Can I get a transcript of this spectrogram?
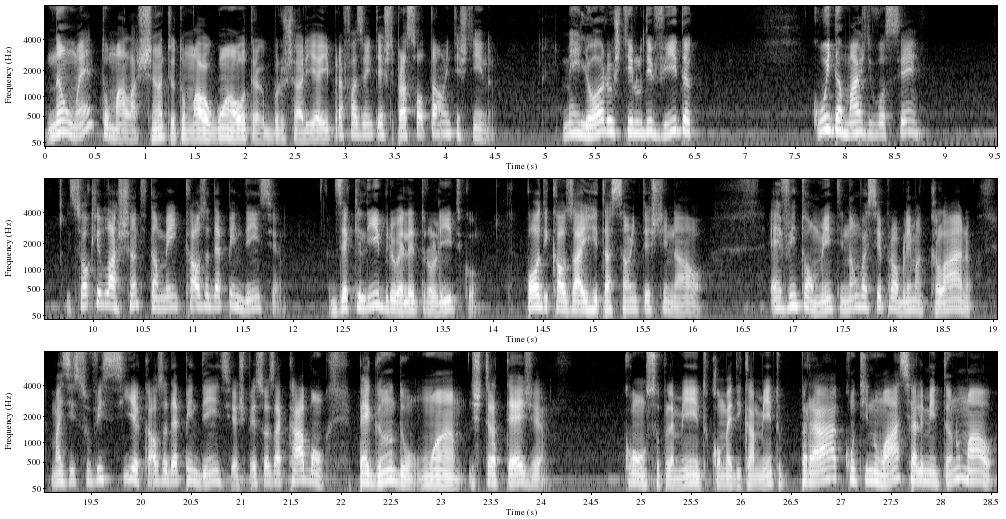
Não é tomar laxante ou tomar alguma outra bruxaria aí para fazer o intestino, para soltar o intestino. Melhora o estilo de vida. Cuida mais de você. Só que o laxante também causa dependência. Desequilíbrio eletrolítico pode causar irritação intestinal. Eventualmente não vai ser problema, claro, mas isso vicia, causa dependência. As pessoas acabam pegando uma estratégia com suplemento, com medicamento para continuar se alimentando mal,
